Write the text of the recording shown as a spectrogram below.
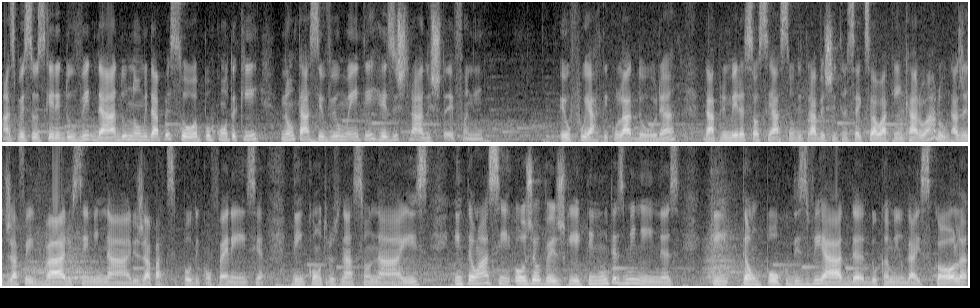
as pessoas querem duvidar do nome da pessoa por conta que não está civilmente registrado, Stephanie. Eu fui articuladora da primeira associação de travesti transexual aqui em Caruaru. A gente já fez vários seminários, já participou de conferência, de encontros nacionais. Então, assim, hoje eu vejo que tem muitas meninas que estão um pouco desviadas do caminho da escola,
